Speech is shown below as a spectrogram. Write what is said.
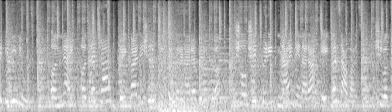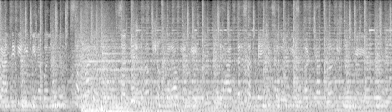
सीसीटीव्ही न्यूज. अन्याय अत्याचार बेकायदेशीर कृत्य करणाऱ्या विरुद्ध शोषित पीडित न्याय देणारा एकच आवाज. शिवक्रांती टीव्ही दिनबंधू न्यूज संपादक सत्यशोधक शंकरराव लिंगे त्र्याहत्तर सत्याऐंशी सदोतीस अठ्याहत्तर शून्य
